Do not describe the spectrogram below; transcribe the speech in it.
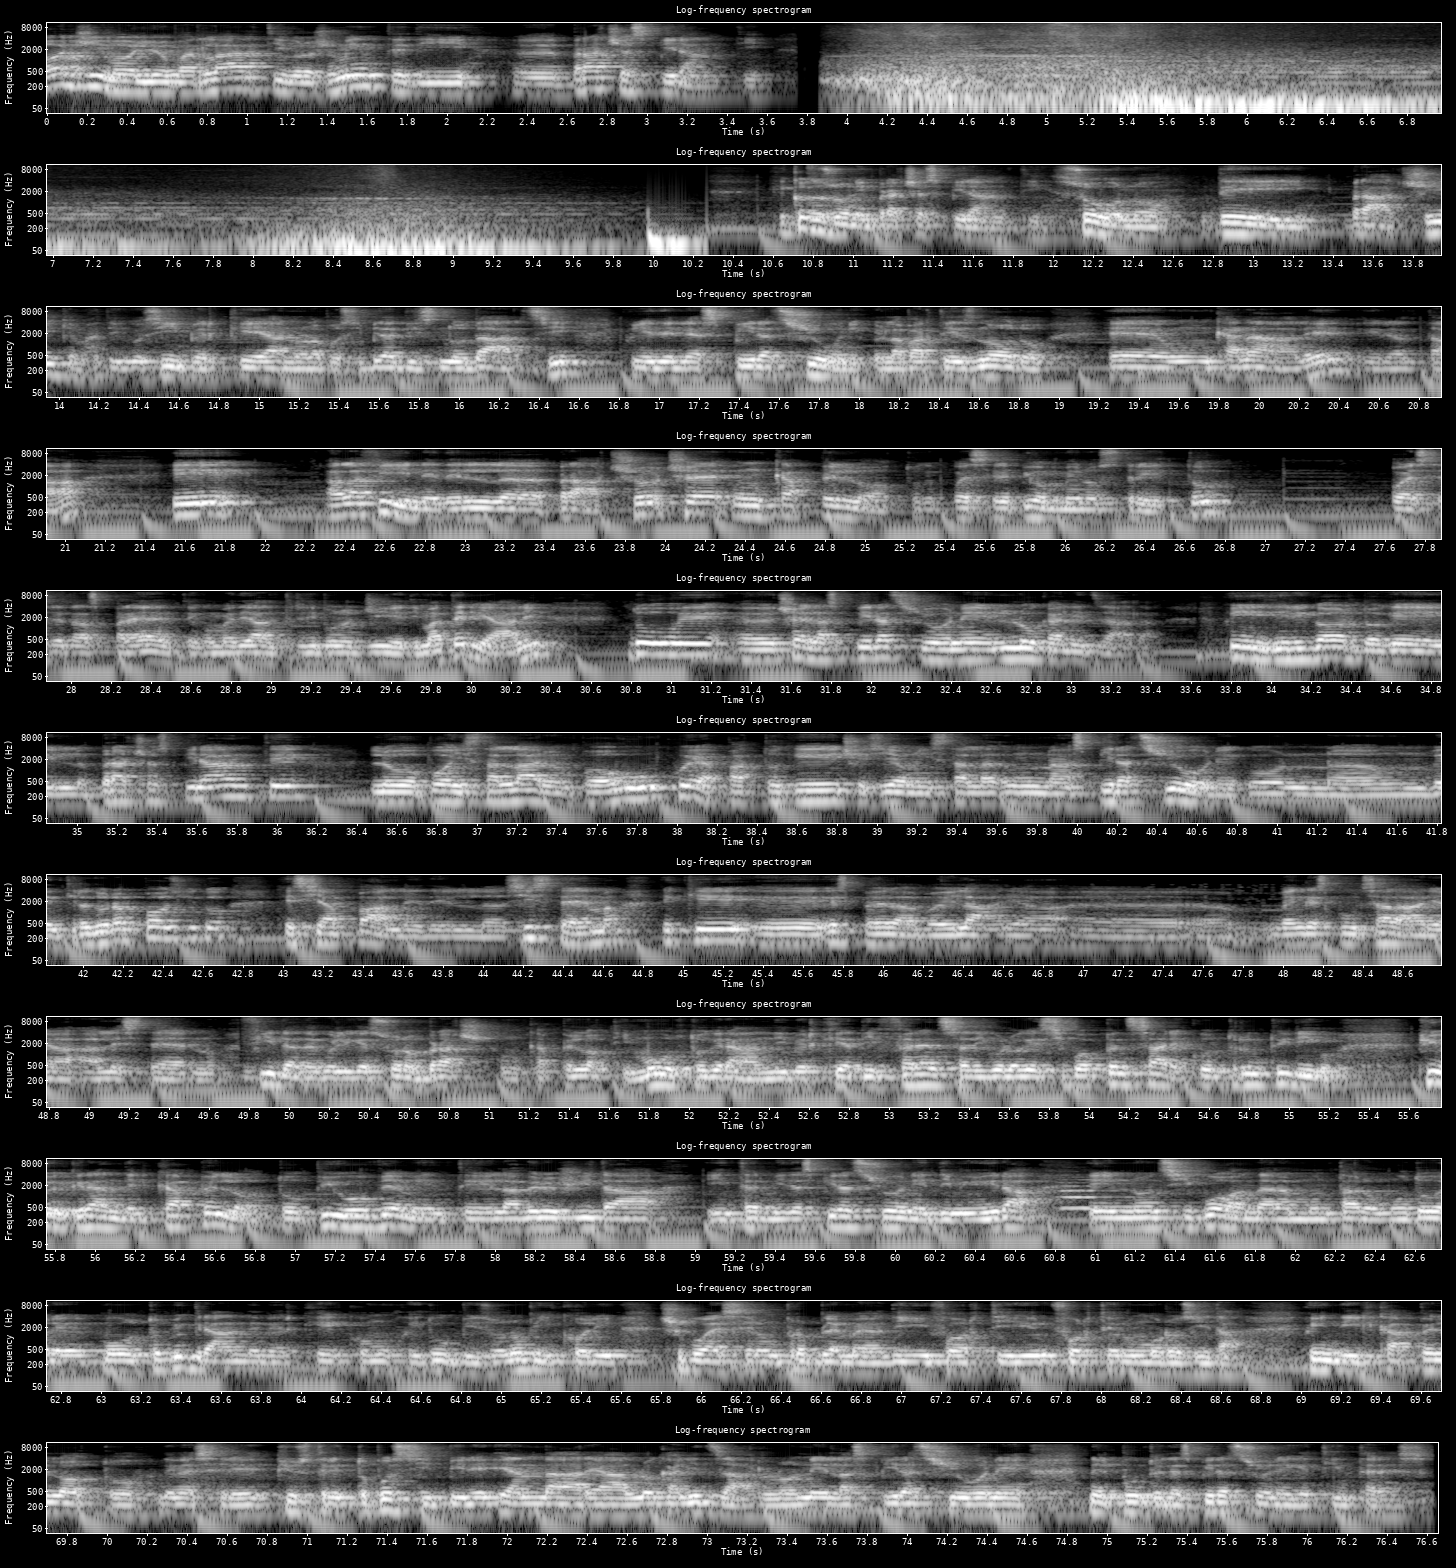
Oggi voglio parlarti velocemente di eh, braccia aspiranti. Che cosa sono i bracci aspiranti? Sono dei bracci, chiamati così perché hanno la possibilità di snodarsi, quindi delle aspirazioni, quella parte di snodo è un canale in realtà, e alla fine del braccio c'è un cappellotto che può essere più o meno stretto, può essere trasparente come di altre tipologie di materiali dove eh, c'è l'aspirazione localizzata. Quindi ti ricordo che il braccio aspirante lo puoi installare un po' ovunque a patto che ci sia un'aspirazione con eh, un ventilatore apposito che si avvalle del sistema e che eh, espela poi l'aria eh, venga espulsa l'aria all'esterno. Fida da quelli che sono bracci con cappellotti molto grandi perché a differenza di quello che si può pensare è controintuitivo, più è grande il cappellotto più ovviamente la velocità in termini di aspirazione diminuirà e non si può andare a montare un motore molto più grande perché comunque i tubi sono piccoli, ci può essere un problema di forti, forte rumorosità. Quindi il cappellotto deve essere più stretto possibile e andare a localizzarlo nell'aspirazione, nel punto di aspirazione che ti interessa.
